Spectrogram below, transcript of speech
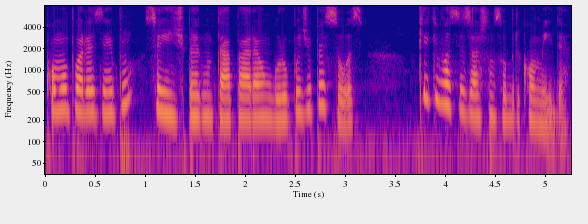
Como, por exemplo, se a gente perguntar para um grupo de pessoas: o que, que vocês acham sobre comida?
